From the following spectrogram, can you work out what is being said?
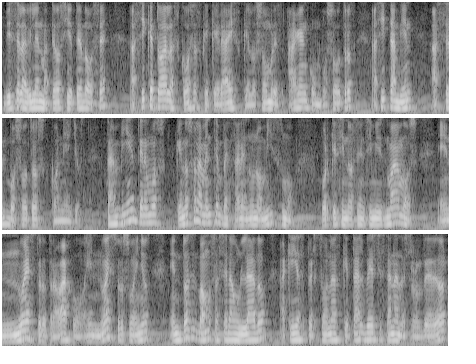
Dice la Biblia en Mateo 7:12, así que todas las cosas que queráis que los hombres hagan con vosotros, así también haced vosotros con ellos. También tenemos que no solamente pensar en uno mismo, porque si nos ensimismamos en nuestro trabajo, en nuestros sueños, entonces vamos a hacer a un lado aquellas personas que tal vez están a nuestro alrededor,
